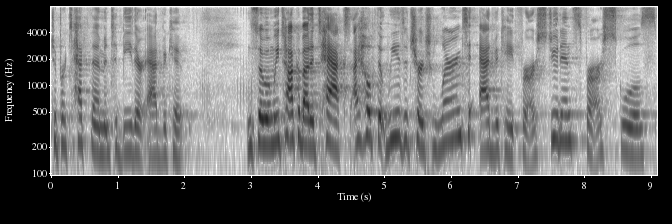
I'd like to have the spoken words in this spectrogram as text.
to protect them, and to be their advocate. And so when we talk about attacks, I hope that we as a church learn to advocate for our students, for our schools.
